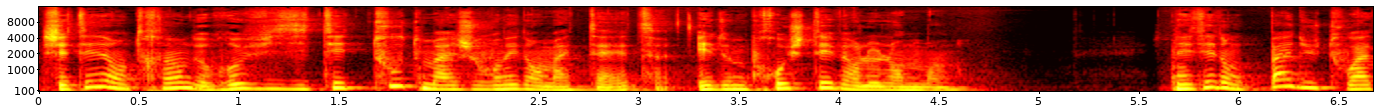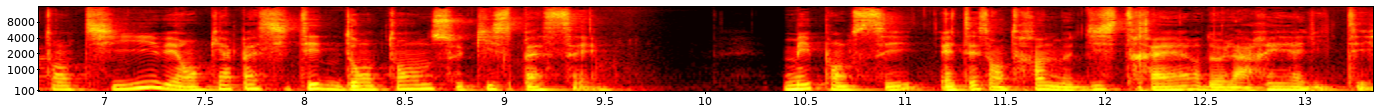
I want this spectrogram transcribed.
J'étais en train de revisiter toute ma journée dans ma tête et de me projeter vers le lendemain. Je n'étais donc pas du tout attentive et en capacité d'entendre ce qui se passait. Mes pensées étaient en train de me distraire de la réalité.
